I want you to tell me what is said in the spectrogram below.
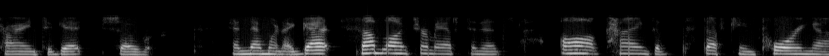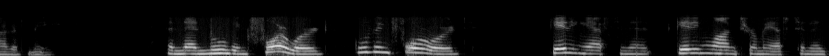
trying to get sober. And then when I got some long term abstinence, all kinds of stuff came pouring out of me. And then moving forward, moving forward, getting abstinent, getting long term abstinence,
